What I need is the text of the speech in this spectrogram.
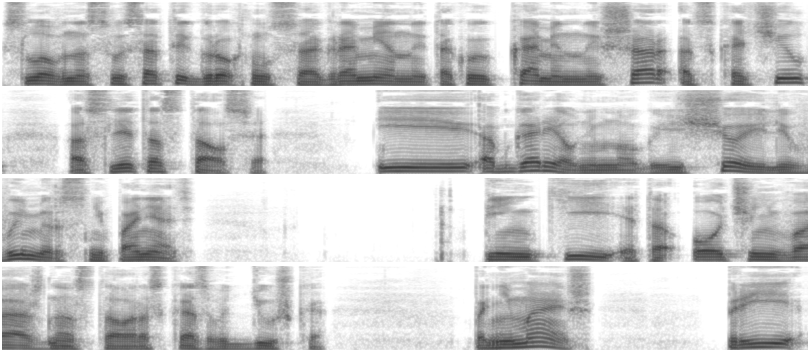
словно с высоты грохнулся огроменный такой каменный шар, отскочил, а след остался — И обгорел немного еще или вымерз, не понять. «Пеньки — это очень важно», — стал рассказывать Дюшка. «Понимаешь, при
